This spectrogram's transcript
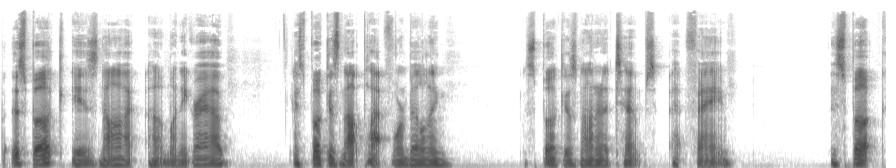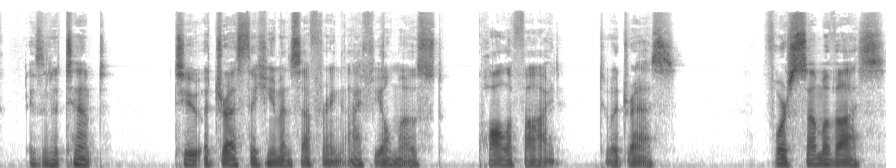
But this book is not a money grab. This book is not platform building. This book is not an attempt at fame. This book is an attempt to address the human suffering I feel most qualified to address. For some of us,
